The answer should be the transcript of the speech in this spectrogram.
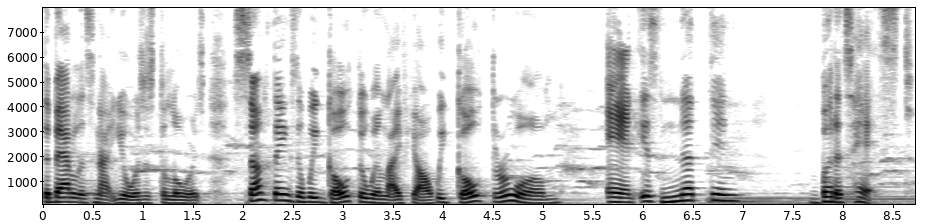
the battle is not yours it's the Lord's some things that we go through in life y'all we go through them and it's nothing but a test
